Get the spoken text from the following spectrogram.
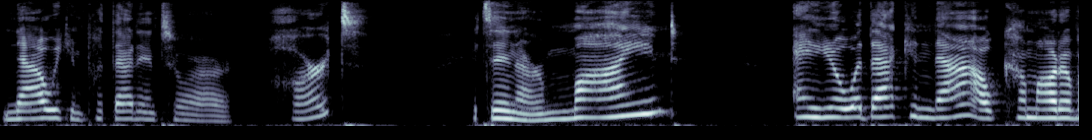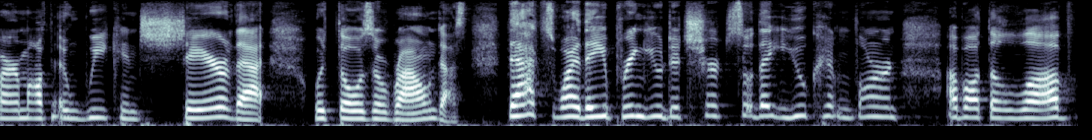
now we can put that into our heart, it's in our mind. And you know what? That can now come out of our mouth and we can share that with those around us. That's why they bring you to church so that you can learn about the love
